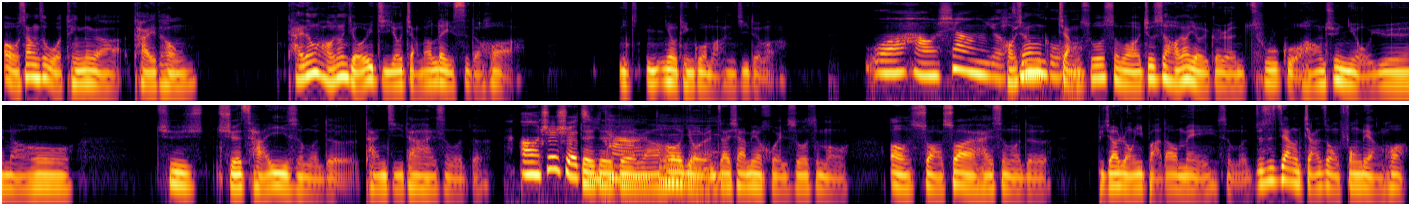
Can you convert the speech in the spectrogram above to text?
哦，上次我听那个、啊、台通，台通好像有一集有讲到类似的话，你你你有听过吗？你记得吗？我好像有，好像讲说什么，就是好像有一个人出国，好像去纽约，然后。去学才艺什么的，弹吉他还是什么的。哦，去学吉他。对对对，然后有人在下面回说什么，哦，耍帅还是什么的，比较容易把到妹什么，就是这样讲这种风凉话。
